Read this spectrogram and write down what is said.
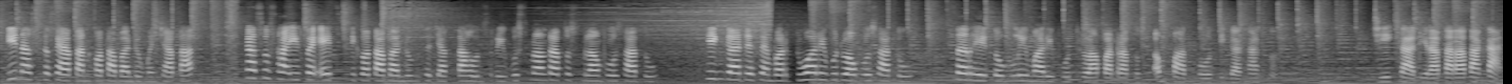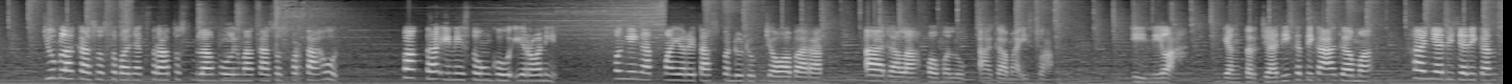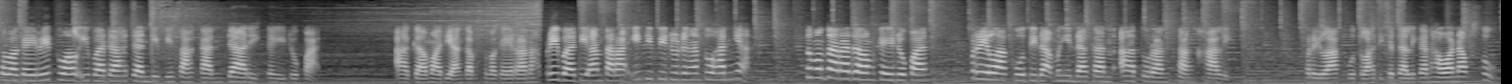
Dinas Kesehatan Kota Bandung mencatat, kasus HIV AIDS di Kota Bandung sejak tahun 1991 hingga Desember 2021 terhitung 5.843 kasus. Jika dirata-ratakan, jumlah kasus sebanyak 195 kasus per tahun. Fakta ini sungguh ironis, mengingat mayoritas penduduk Jawa Barat adalah pemeluk agama Islam. Inilah yang terjadi ketika agama hanya dijadikan sebagai ritual ibadah dan dipisahkan dari kehidupan. Agama dianggap sebagai ranah pribadi antara individu dengan Tuhannya, sementara dalam kehidupan, perilaku tidak mengindahkan aturan sang khalik. Perilaku telah dikendalikan hawa nafsu,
